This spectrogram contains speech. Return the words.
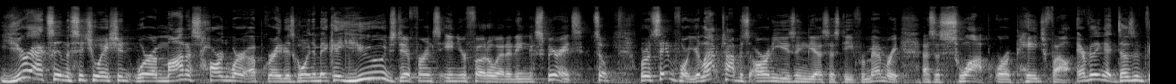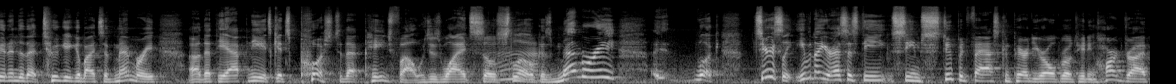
you're actually in the situation where a modest hardware upgrade is going to make a huge difference in your photo editing experience. So, what I was saying before, your laptop is already using the SSD for memory as a swap or a page file. Everything that doesn't fit into that two gigabytes of memory uh, that the app needs gets pushed to that page file, which is why it's so ah. slow. Because memory, look, seriously, even though your SSD seems stupid fast compared to your old rotating hard drive,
